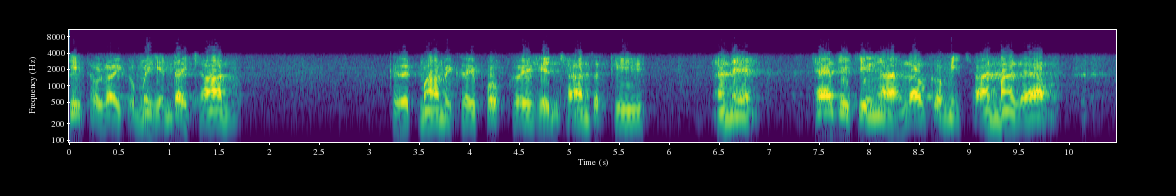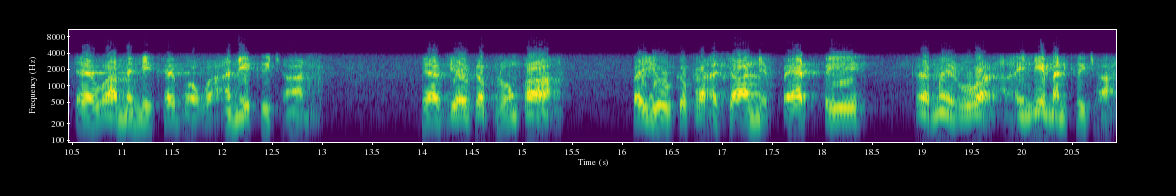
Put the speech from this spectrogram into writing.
ธิเท่าไหร่ก็ไม่เห็นได้ฌาน เกิดมาไม่เคยพบเคยเห็นฌานสักที อันนี้แท้ที่จริงอะ เราก็มีฌานมาแล้ว แต่ว่าไม่มีใครบอกว่า อันนี้คือฌานแบบเดียวกับหลวงพ่อไปอยู่กับพระอาจารย์เนี่ยแปดปี ก็ไม่รู้ว่าไอ้นี่มันคือฌาน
